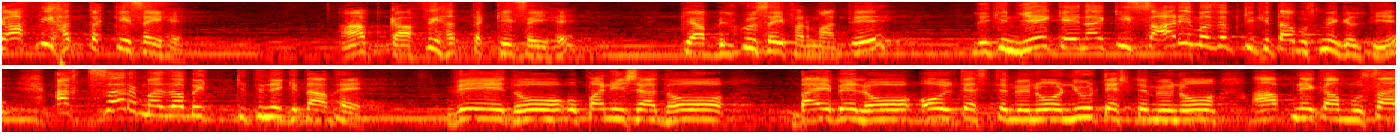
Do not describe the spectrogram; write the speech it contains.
काफ़ी हद तक के सही है। आप काफ़ी हद तक के सही है, कि आप बिल्कुल सही फरमाते, लेकिन यह कहना कि सारी मज़हब की किताब उसमें गलती है। अक्सर मज़हब कितने किताब है? वेद हो, उपनिषद हो, बाइबल हो, ओल्ड टेस्टमेंट हो, न्यू टेस्टमेंट हो, आपने कहा मूसा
